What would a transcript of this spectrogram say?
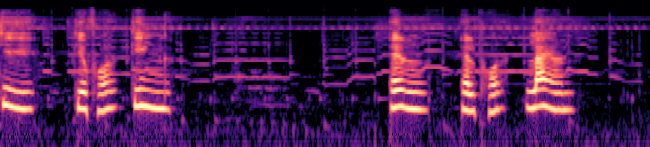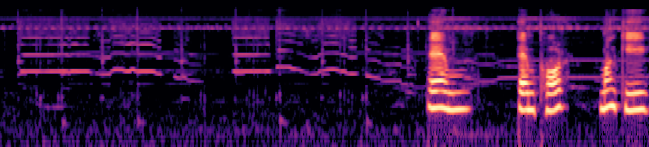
K K for king. L L for lion. M M for monkey.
